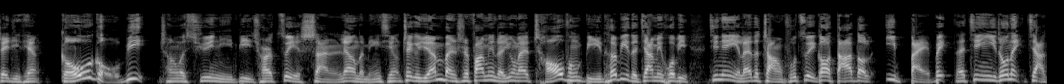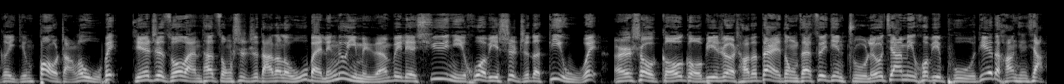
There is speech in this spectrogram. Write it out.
这几天，狗狗币成了虚拟币圈最闪亮的明星。这个原本是发明者用来嘲讽比特币的加密货币，今年以来的涨幅最高达到了一百倍，在近一周内，价格已经暴涨了五倍。截至昨晚，它总市值达到了五百零六亿美元，位列虚拟货币市值的第五位。而受狗狗币热潮的带动，在最近主流加密货币普跌的行情下，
